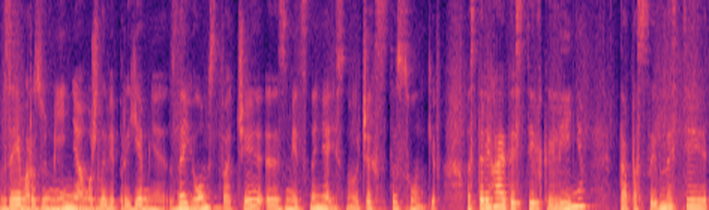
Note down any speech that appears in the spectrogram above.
взаєморозуміння, можливі приємні знайомства чи е, зміцнення існуючих стосунків. Остерігайтесь тільки ліні та пасивності,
